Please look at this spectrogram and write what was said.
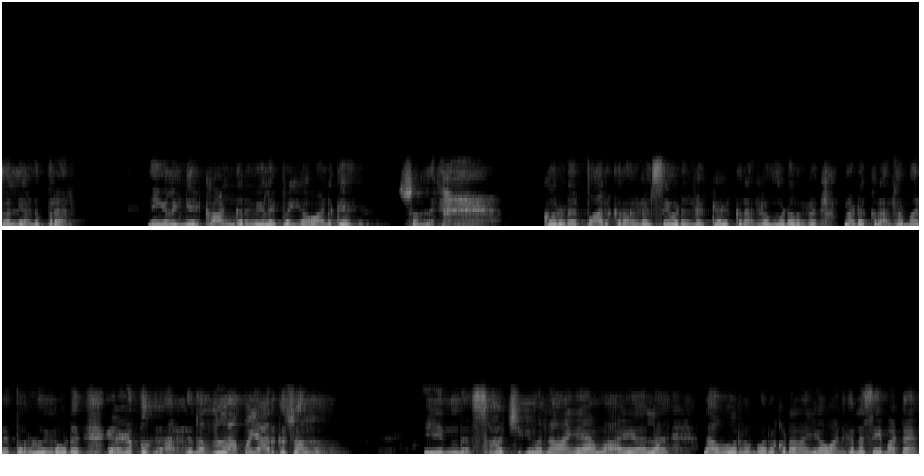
சொல்லி அனுப்புகிறார் நீங்கள் இங்கே காண்கிறவைகளை போய் யோவானுக்கு சொல்லுங்கள். குருடர் பார்க்கிறார்கள் செவிடர்கள் கேட்கிறார்கள் முடவர்கள் நடக்கிறார்கள் மறித்தவர்கள் உயிரோடு எழும்புகிறார்கள். இதெல்லாம் போய் யாருக்கு சொல்? இந்த சாட்சிக்கு நான் ஏன் வாயால நான் ஒரு முறை கூட நான் யோவானுக்கு என்ன செய்ய மாட்டேன்?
